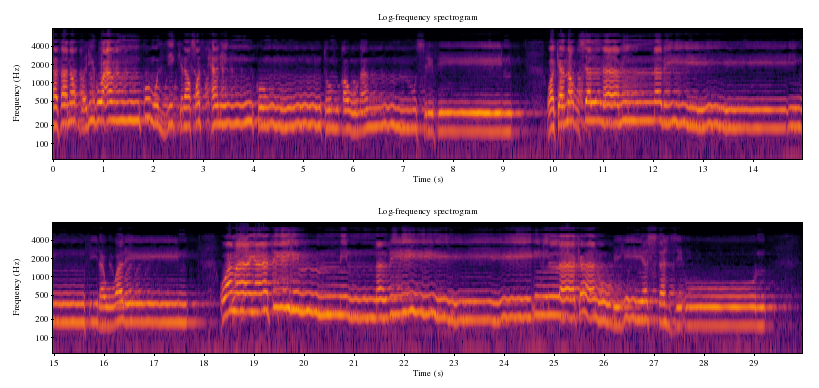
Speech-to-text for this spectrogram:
أفنضرب عنكم الذكر صفحا إن كنتم قوما مسرفين وكم أرسلنا من نبي في الأولين وما يأتيهم من نبي إلا كانوا به يستهزئون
